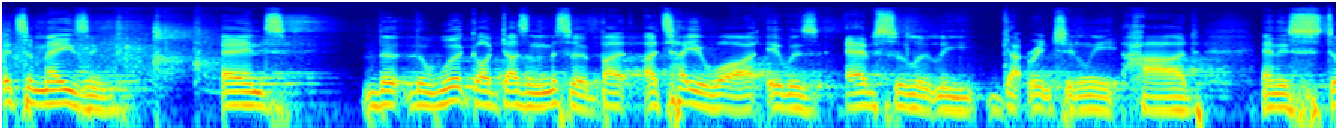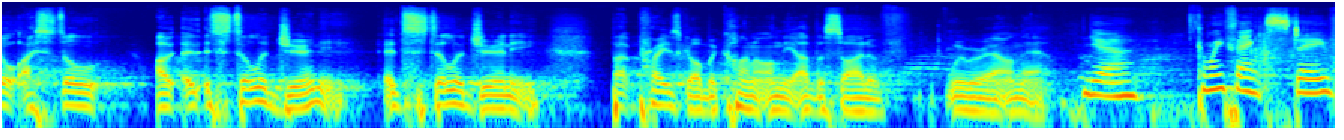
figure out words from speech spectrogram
it's amazing. And the, the work God does in the midst of it. But I tell you what, it was absolutely gut wrenchingly hard. And there's still, I still, I, it's still a journey. It's still a journey. But praise God, we're kind of on the other side of where we're at on that. Yeah. Can we thank Steve?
